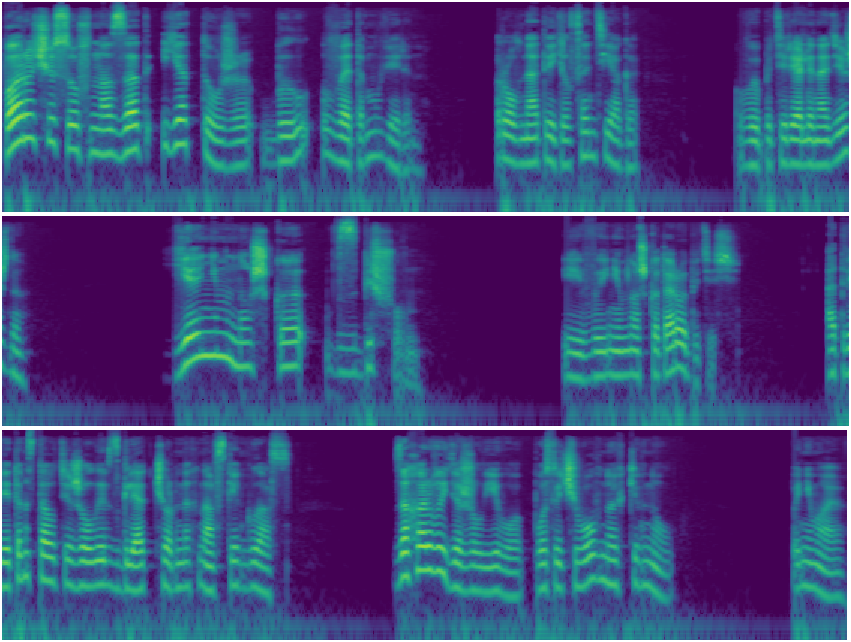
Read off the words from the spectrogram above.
«Пару часов назад я тоже был в этом уверен», — ровно ответил Сантьяго. «Вы потеряли надежду?» «Я немножко взбешен». «И вы немножко торопитесь». Ответом стал тяжелый взгляд черных навских глаз. Захар выдержал его, после чего вновь кивнул. «Понимаю.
